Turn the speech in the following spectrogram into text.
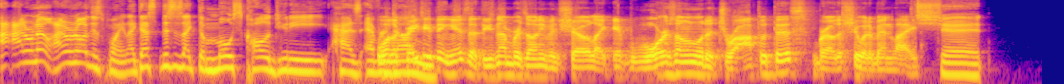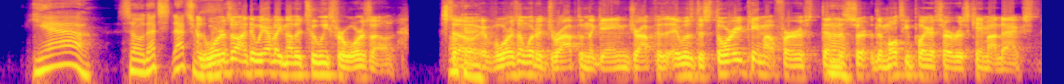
I, I don't know. I don't know at this point. Like that's this is like the most Call of Duty has ever Well, the done. crazy thing is that these numbers don't even show. Like, if Warzone would have dropped with this, bro, this shit would have been like. Shit. Yeah. So that's that's 'cause Warzone, I think we have like another two weeks for Warzone. So Okay. if Warzone would have dropped when the game dropped, because it was the story came out first, then Uh. the ser- the multiplayer servers came out next,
